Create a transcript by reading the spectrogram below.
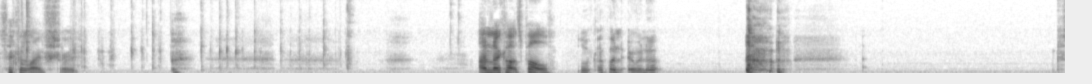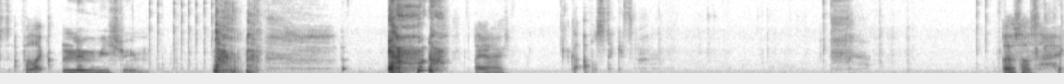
second live stream. And I can't spell. Look, I put an O in it. Cause I put like Lovey stream. oh yeah, got Apple stickers. I also have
